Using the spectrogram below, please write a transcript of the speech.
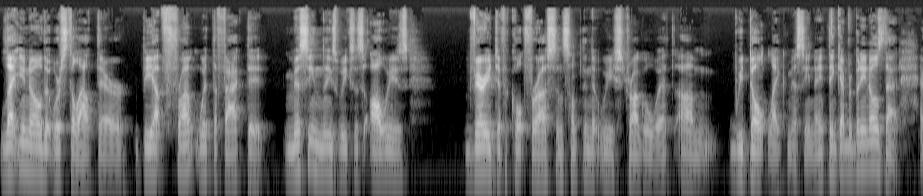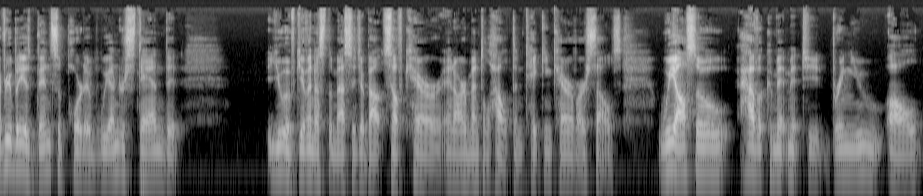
let you know that we're still out there. Be upfront with the fact that missing these weeks is always very difficult for us and something that we struggle with. Um, we don't like missing. I think everybody knows that. Everybody has been supportive. We understand that you have given us the message about self care and our mental health and taking care of ourselves. We also have a commitment to bring you all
